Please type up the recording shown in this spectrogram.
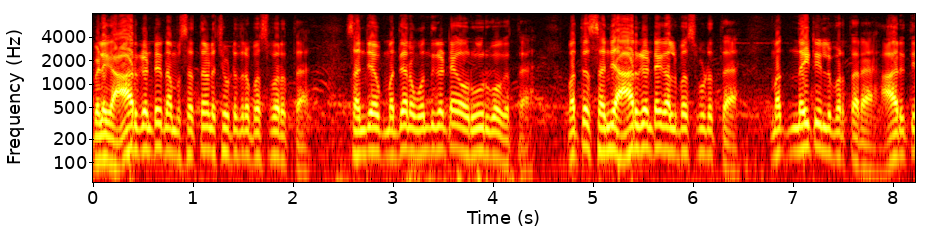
ಬೆಳಗ್ಗೆ ಆರು ಗಂಟೆಗೆ ನಮ್ಮ ಸತ್ಯನಾರಾಯಣ ಚೌಟಿದ್ರೆ ಬಸ್ ಬರುತ್ತೆ. ಸಂಜೆ ಮಧ್ಯಾಹ್ನ ಒಂದು ಗಂಟೆಗೆ ಅವ್ರ ಊರಿಗೆ ಹೋಗುತ್ತೆ. ಮತ್ತು ಸಂಜೆ ಆರು ಗಂಟೆಗೆ ಅಲ್ಲಿ ಬಸ್ ಬಿಡುತ್ತೆ. ಮತ್ತು ನೈಟ್ ಇಲ್ಲಿ ಬರ್ತಾರೆ. ಆ ರೀತಿ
